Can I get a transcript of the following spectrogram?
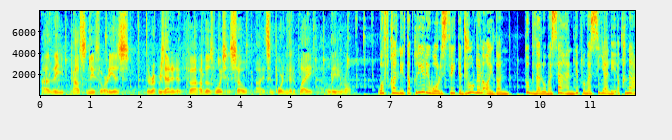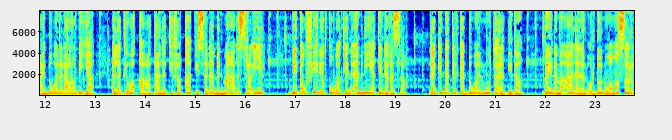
Uh, the Palestinian Authority is the representative uh, of those voices, so uh, it's important that it play a leading role. وفقا لتقرير وول ستريت جورنال أيضا تبذل مساعٍ دبلوماسية لإقناع الدول العربية التي وقعت على اتفاقات سلام مع إسرائيل بتوفير قوة أمنية لغزة لكن تلك الدول مترددة بينما أعلن الأردن ومصر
